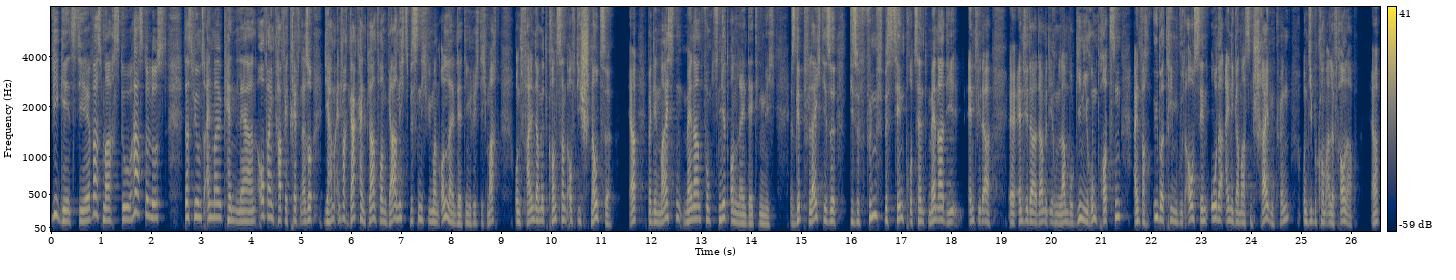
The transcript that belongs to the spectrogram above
Wie geht's dir? Was machst du? Hast du Lust, dass wir uns einmal kennenlernen, auf einen Kaffee treffen? Also, die haben einfach gar keinen Plan von gar nichts, wissen nicht, wie man Online-Dating richtig macht und fallen damit konstant auf die Schnauze. Ja, bei den meisten Männern funktioniert Online-Dating nicht. Es gibt vielleicht diese, diese fünf bis zehn Prozent Männer, die entweder, äh, entweder da mit ihrem Lamborghini rumprotzen, einfach übertrieben gut aussehen oder einigermaßen schreiben können und die bekommen alle Frauen ab. Ja,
